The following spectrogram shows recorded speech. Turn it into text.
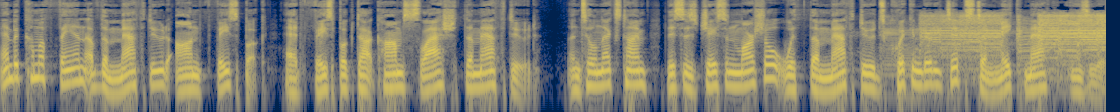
and become a fan of the Math Dude on Facebook at facebook.com slash the Math Dude. Until next time, this is Jason Marshall with the Math Dude's quick and dirty tips to make math easier.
